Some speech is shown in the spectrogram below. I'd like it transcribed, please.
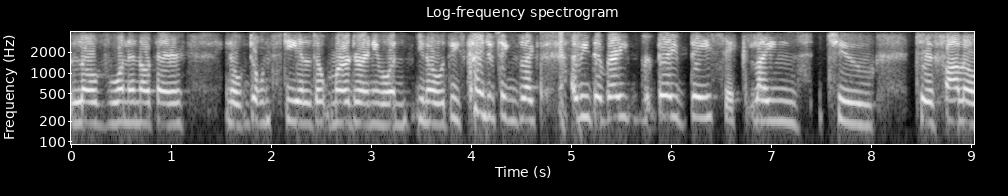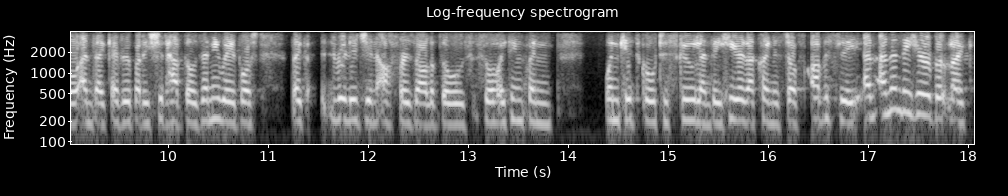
love one another. You know, don't steal, don't murder anyone. You know, these kind of things. Like, I mean, they're very very basic lines to to follow, and like everybody should have those anyway. But like religion offers all of those. So I think when when kids go to school and they hear that kind of stuff, obviously, and, and then they hear about like,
